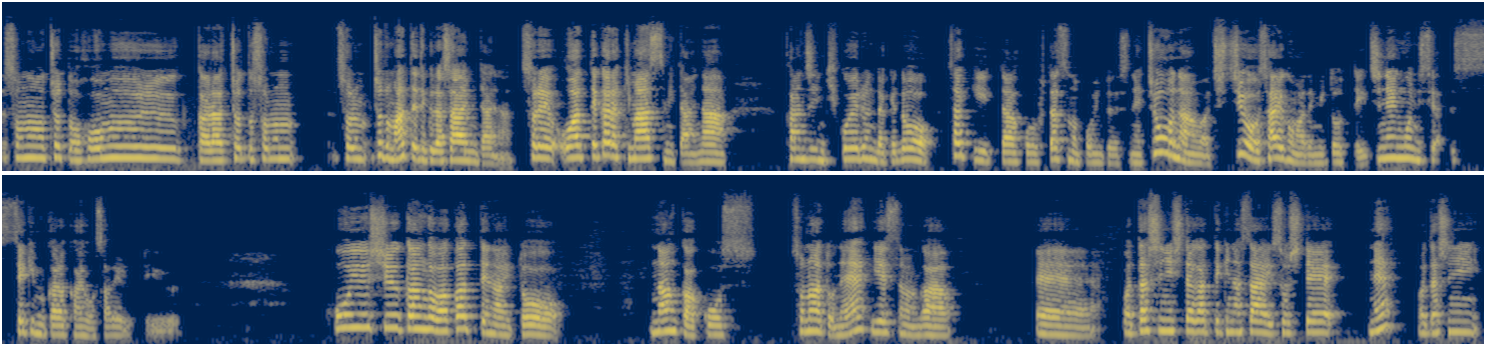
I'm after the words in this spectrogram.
そのちょっと葬るからちょっとその、それ、ちょっと待っててくださいみたいな。それ終わってから来ますみたいな感じに聞こえるんだけど、さっき言ったこう二つのポイントですね。長男は父を最後まで見とって一年後に責務から解放されるっていう。こういう習慣が分かってないと、なんかこう、その後ね、イエス様が、えー、私に従ってきなさい。そして、ね、私に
